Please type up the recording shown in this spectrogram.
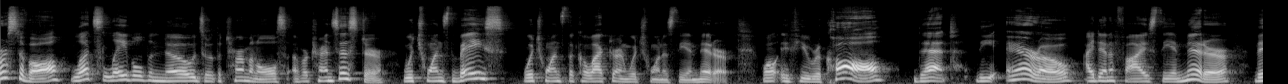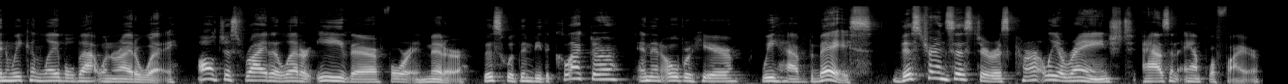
First of all, let's label the nodes or the terminals of a transistor. Which one's the base, which one's the collector, and which one is the emitter? Well, if you recall that the arrow identifies the emitter, then we can label that one right away. I'll just write a letter E there for emitter. This would then be the collector, and then over here we have the base. This transistor is currently arranged as an amplifier.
